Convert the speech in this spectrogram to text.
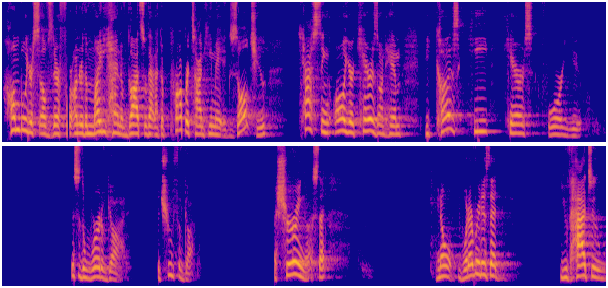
Humble yourselves, therefore, under the mighty hand of God, so that at the proper time he may exalt you, casting all your cares on him, because he cares for you. This is the word of God, the truth of God, assuring us that, you know, whatever it is that you've had to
